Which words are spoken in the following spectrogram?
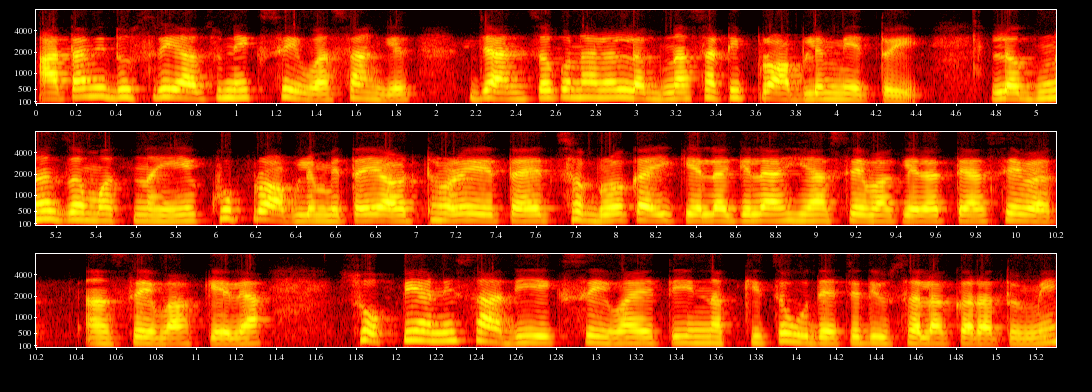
आता मी दुसरी अजून एक सेवा सांगेल ज्यांचं कोणाला लग्नासाठी प्रॉब्लेम येतो आहे लग्न जमत नाही आहे खूप प्रॉब्लेम येत आहे अडथळे येत आहेत सगळं काही केलं गेलं ह्या सेवा केल्या त्या सेवा सेवा केल्या. सोपी आणि साधी एक सेवा आहे ती नक्कीच उद्याच्या दिवसाला करा तुम्ही.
